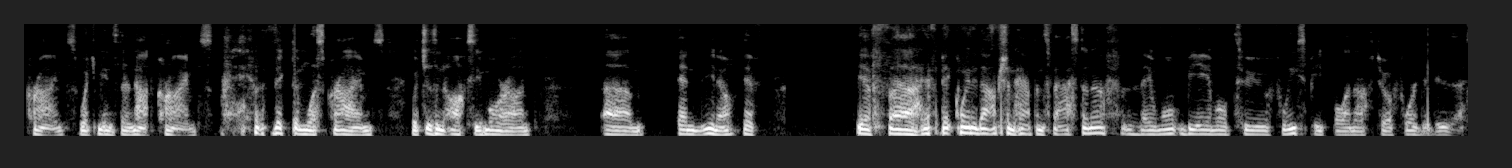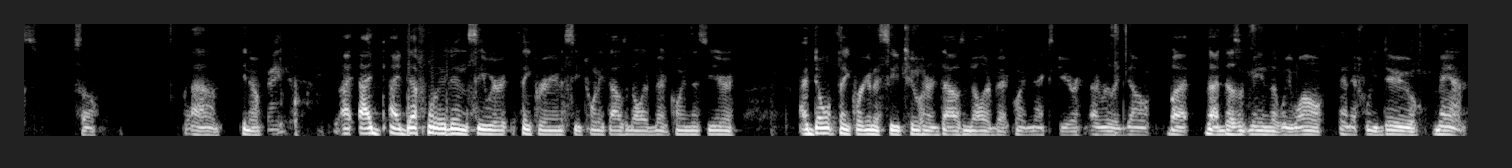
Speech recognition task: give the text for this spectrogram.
crimes, which means they're not crimes, victimless crimes, which is an oxymoron. Um, and you know, if if uh, if Bitcoin adoption happens fast enough, they won't be able to fleece people enough to afford to do this. So, um, you know, Right. I, I I definitely didn't see we were, think we were going to see twenty thousand dollar Bitcoin this year. I don't think we're going to see two hundred thousand dollar Bitcoin next year. I really don't. But that doesn't mean that we won't. And if we do, man,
